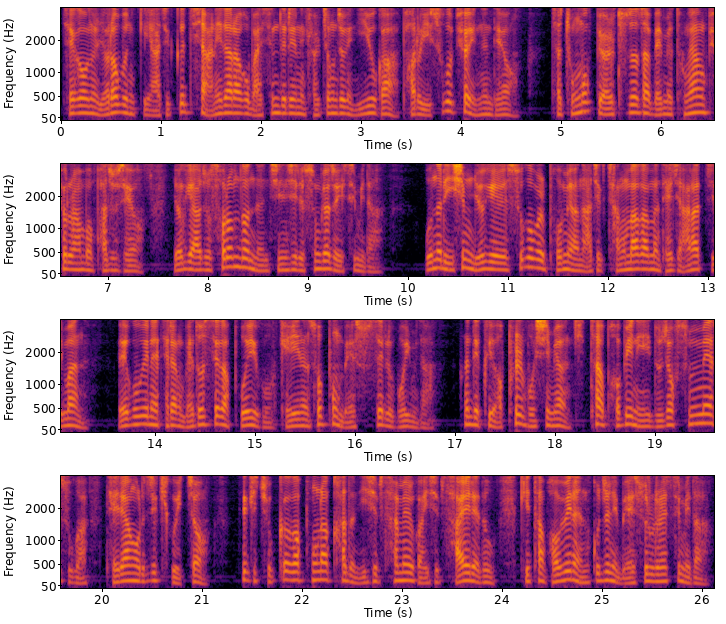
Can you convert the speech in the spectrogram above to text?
제가 오늘 여러분께 아직 끝이 아니다라고 말씀드리는 결정적인 이유가 바로 이 수급표에 있는데요. 자, 종목별 투자자 매매 동향표를 한번 봐주세요. 여기 아주 소름 돋는 진실이 숨겨져 있습니다. 오늘 26일 수급을 보면 아직 장마감은 되지 않았지만 외국인의 대량 매도세가 보이고 개인은 소폭 매수세를 보입니다. 그런데 그 옆을 보시면 기타 법인이 누적 순매수가 대량으로 찍히고 있죠. 특히 주가가 폭락하던 23일과 24일에도 기타 법인은 꾸준히 매수를 했습니다.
